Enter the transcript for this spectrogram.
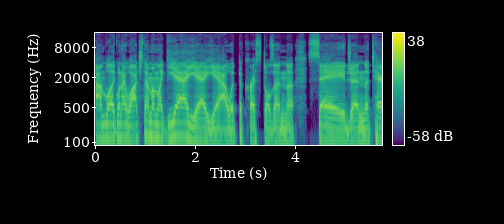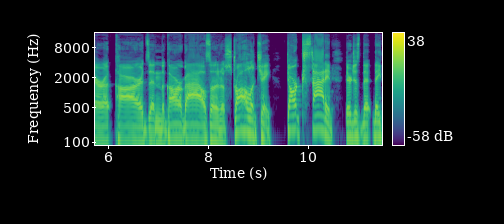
I'm like, when I watch them, I'm like, yeah, yeah, yeah, with the crystals and the sage and the tarot cards and the gargoyles and astrology. Dark sided. They're just they, they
